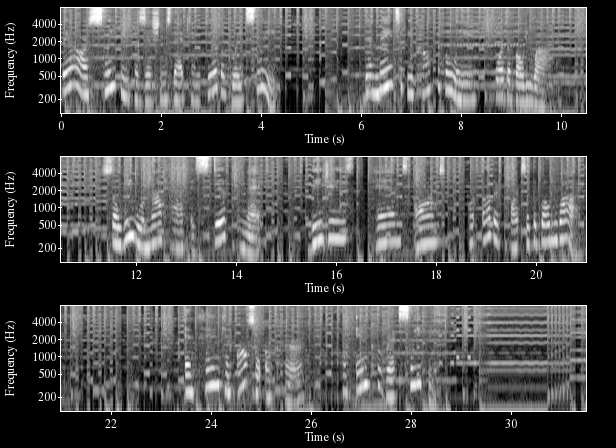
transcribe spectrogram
There are sleeping positions that can give a great sleep. They're made to be comfortably for the body wide. So we will not have a stiff neck, leges, hands, arms, or other parts of the body wide. And pain can also occur from incorrect sleeping.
